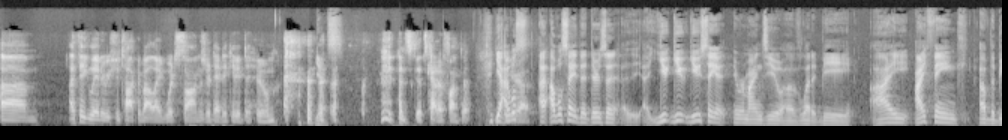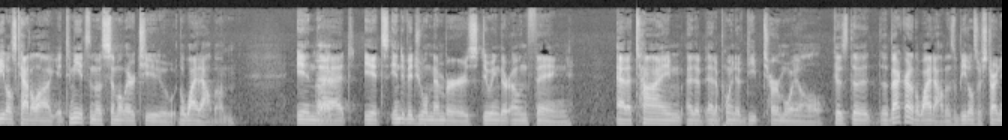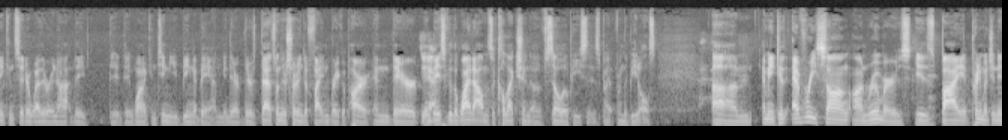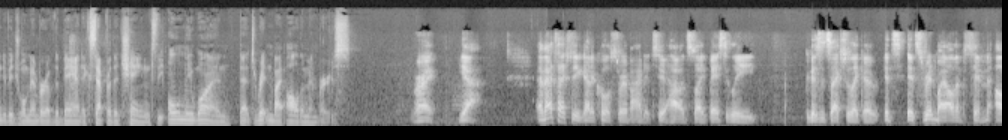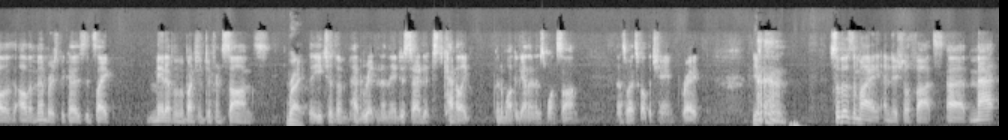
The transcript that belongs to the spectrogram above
Um, i think later we should talk about like which songs are dedicated to whom. Yes it's, it's kind of fun to yeah i will out. i will say that there's a you you you say it, it reminds you of let it be I I think of the Beatles catalog. It, to me, it's the most similar to the White Album, in that right. it's individual members doing their own thing at a time at a at a point of deep turmoil. Because the the background of the White Album is the Beatles are starting to consider whether or not they they, they want to continue being a band. I mean, they're, they're, that's when they're starting to fight and break apart. And they're yeah. and basically the White Album is a collection of solo pieces, but from the Beatles. Um, I mean, because every song on Rumors is by pretty much an individual member of the band, except for the Chain. It's the only one that's written by all the members. Right. Yeah. And that's actually got a cool story behind it too. How it's like basically because it's actually like a it's it's written by all the same all all the members because it's like made up of a bunch of different songs right. that each of them had written and they decided to kind of like put them all together in this one song. That's why it's called the chain right? Yeah. So those are my initial thoughts. Uh, matt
